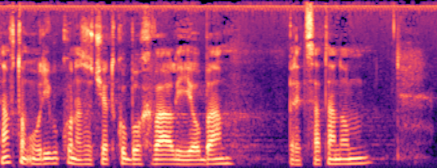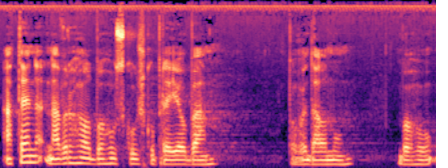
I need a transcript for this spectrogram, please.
Tam v tom úrivku na začiatku Boh chváli Joba pred Satanom a ten navrhol Bohu skúšku pre Joba. Povedal mu, Bohu,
